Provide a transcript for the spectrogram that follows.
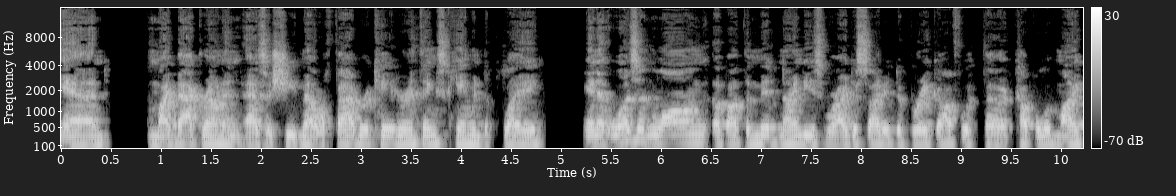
And my background in, as a sheet metal fabricator and things came into play. And it wasn't long about the mid 90s where I decided to break off with a couple of my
